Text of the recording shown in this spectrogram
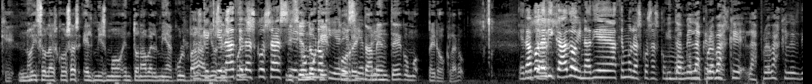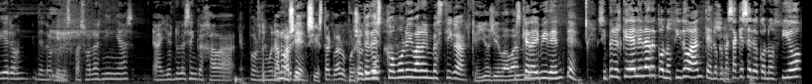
que no hizo las cosas, él mismo entonaba el mía culpa es que hace las cosas eh, diciendo como uno que quiere, correctamente, como, pero claro, era algo delicado y nadie hacemos las cosas como Y también las pruebas que las pruebas que les dieron de lo que les pasó a las niñas a ellos no les encajaba por ninguna no, parte. Sí, sí, está claro. Por eso Entonces, ¿cómo no iban a investigar? Que ellos llevaban. Es que era evidente. Sí, pero es que él era reconocido antes. Lo que pasa es que se le conoció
